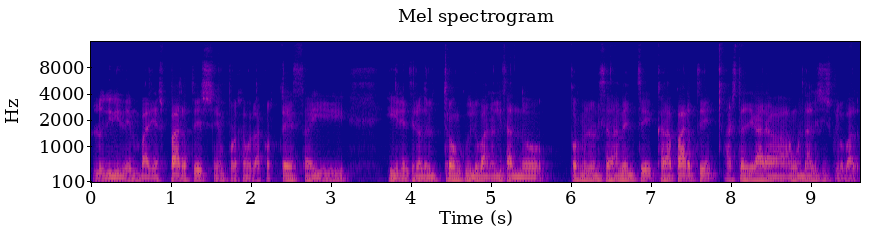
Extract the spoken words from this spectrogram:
lo divide en varias partes, en, por ejemplo la corteza y, y el interior del tronco y lo va analizando pormenorizadamente cada parte hasta llegar a un análisis global.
